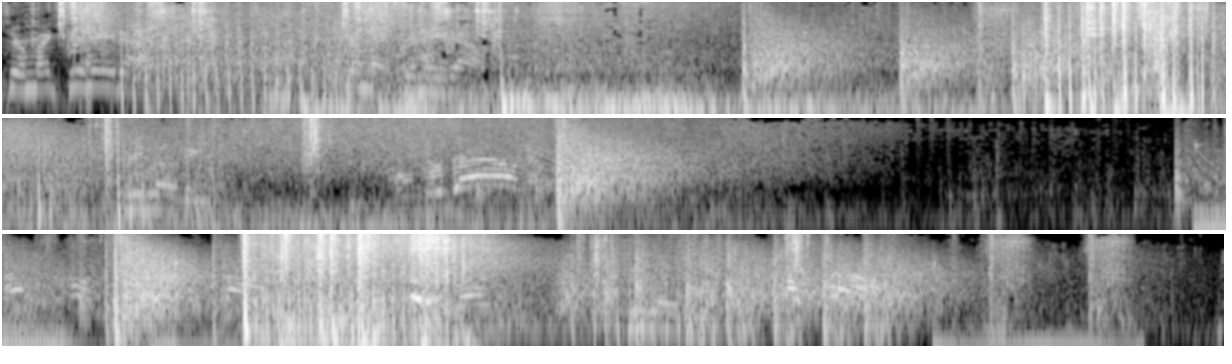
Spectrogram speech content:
Thermite grenade out. Thermite grenade out. Reloading. Reloading. Yeah, I've been knocked. Throwing thermite. One there. They spotted. I'm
